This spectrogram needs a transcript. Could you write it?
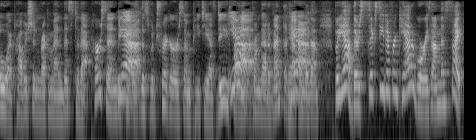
"Oh, I probably shouldn't recommend this to that person because Yeah. this would trigger some PTSD from Yeah. from that event that happened Yeah. to them." But yeah, there's 60 different categories on this site.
